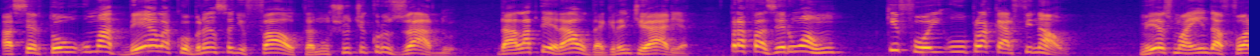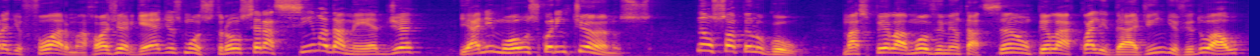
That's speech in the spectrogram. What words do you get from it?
acertou uma bela cobrança de falta num chute cruzado da lateral da grande área para fazer 1 a 1, que foi o placar final. Mesmo ainda fora de forma, Roger Guedes mostrou ser acima da média e animou os corintianos, não só pelo gol, mas pela movimentação, pela qualidade individual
